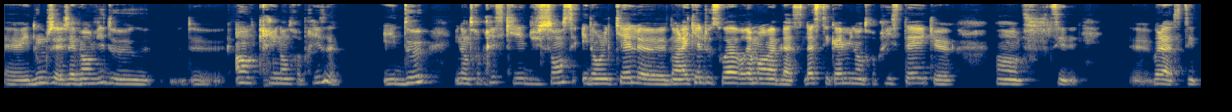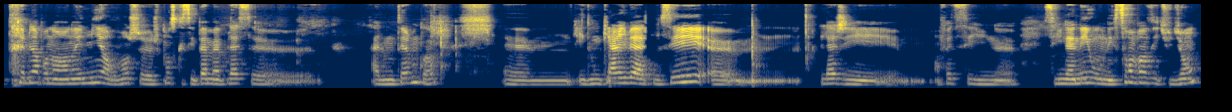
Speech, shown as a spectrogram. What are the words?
Euh, et donc, j'avais envie de, de, un, créer une entreprise, et deux, une entreprise qui ait du sens et dans, lequel, dans laquelle je sois vraiment à ma place. Là, c'était quand même une entreprise tech. voilà, c'était très bien pendant un an et demi. En revanche, je pense que c'est pas ma place à long terme, quoi. et donc, arrivé à HEC, là, j'ai en fait, c'est une, c'est une année où on est 120 étudiants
